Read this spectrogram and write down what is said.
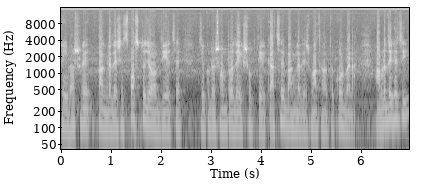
সেই ভাষণে বাংলাদেশে স্পষ্ট জবাব দিয়েছে যে কোনো সাম্প্রদায়িক শক্তির কাছে বাংলাদেশ মাথা নত করবে না। আমরা দেখেছি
